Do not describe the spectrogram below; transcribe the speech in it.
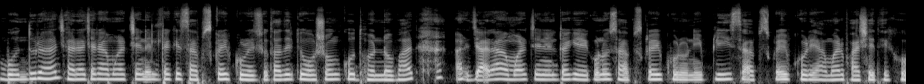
বন্ধুরা, যারা যারা আমার চ্যানেলটাকে সাবস্ক্রাইব করেছ, তাদেরকে অসংখ্য ধন্যবাদ। আর যারা আমার চ্যানেলটাকে এখনও সাবস্ক্রাইব করোনি, প্লিজ সাবস্ক্রাইব করে আমার পাশে দেখো।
